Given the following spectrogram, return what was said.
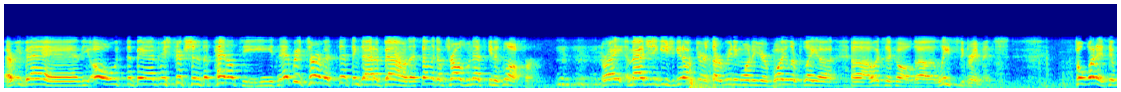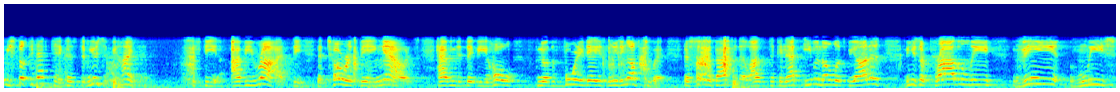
Every ban, the oath, the ban, the restrictions, the penalties, and every term that says things out of bounds. I sound like I'm Charles Winetsky and his law firm. right? Imagine if you should get up there and start reading one of your boilerplate, uh, uh, what's it called, uh, lease agreements. But what is it? We still connect to it because the music behind it. It's the Avirah, it's the, the Torah is being out, it's having the, the whole, you know, the 40 days leading up to it. There's something about it that allows us to connect, even though, let's be honest, these are probably the least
